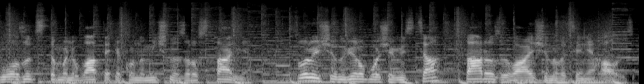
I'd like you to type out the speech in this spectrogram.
можуть стимулювати економічне зростання, створюючи нові робочі місця та розвиваючи інноваційні галузі.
